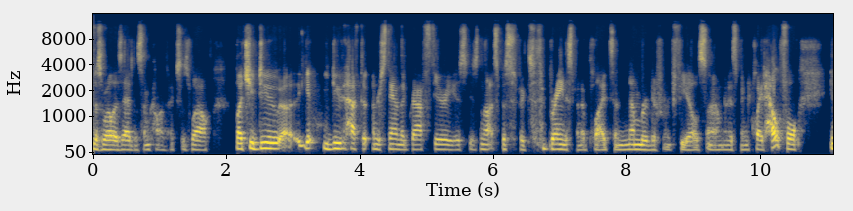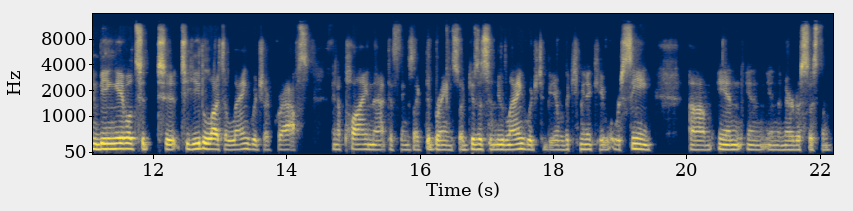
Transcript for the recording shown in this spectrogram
as well as Ed in some context as well. But you do uh, get, you do have to understand that graph theory is, is not specific to the brain. It's been applied to a number of different fields, um, and it's been quite helpful in being able to, to, to utilize the language of graphs and applying that to things like the brain. So it gives us a new language to be able to communicate what we're seeing um, in, in, in the nervous system.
